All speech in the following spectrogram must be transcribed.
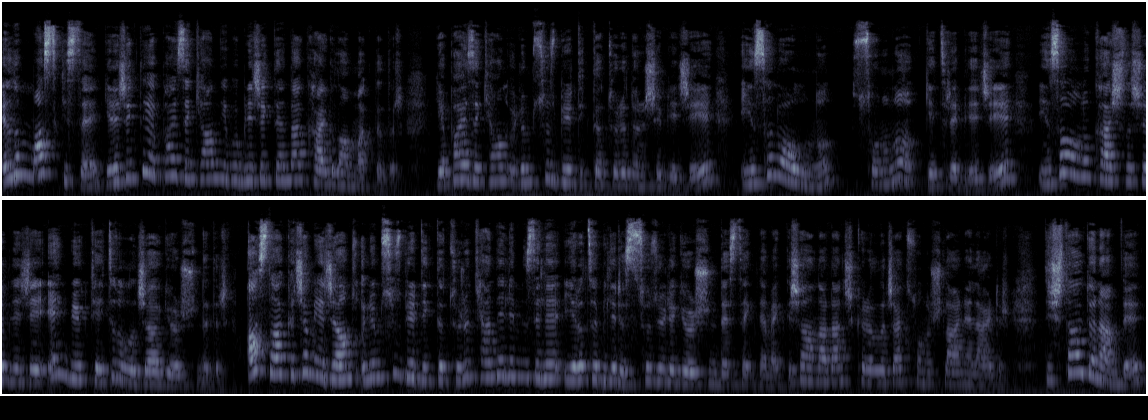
Elon Musk ise gelecekte yapay zekanın yapabileceklerinden kaygılanmaktadır. Yapay zekanın ölümsüz bir diktatöre dönüşebileceği, insanoğlunun sonunu getirebileceği, insanoğlunun karşılaşabileceği en büyük tehdit olacağı görüşündedir. Asla kaçamayacağımız ölümsüz bir diktatörü kendi elimizle yaratabiliriz sözüyle görüşünü desteklemek. Yaşananlardan çıkarılacak sonuçlar nelerdir? Dijital dönemde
